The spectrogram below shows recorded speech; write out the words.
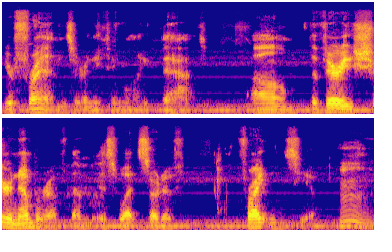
your friends or anything like that. Um, the very sheer number of them is what sort of frightens you. Hmm.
